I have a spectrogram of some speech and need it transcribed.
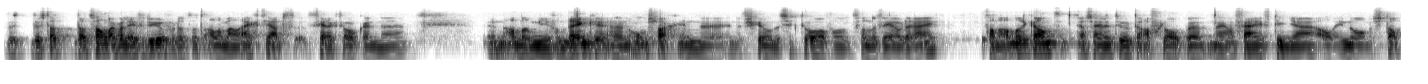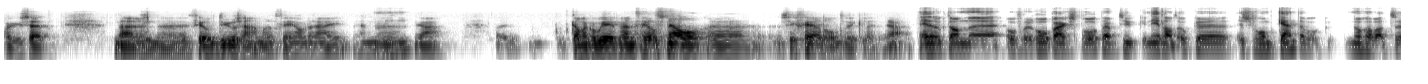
dus, dus, dat, dat zal nog wel even duren voordat dat allemaal echt, ja, het vergt ook een, een andere manier van denken en een omslag in de, in de verschillende sectoren van, van de veehouderij. Van de andere kant, er zijn natuurlijk de afgelopen nou ja, vijf, tien jaar al enorme stappen gezet naar een uh, veel duurzamere veehouderij. En uh, ja, het kan ook op een gegeven moment heel snel uh, zich verder ontwikkelen. Ja. En ook dan over Europa gesproken. We hebben natuurlijk in Nederland ook, is gewoon bekend, dat we ook nogal wat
